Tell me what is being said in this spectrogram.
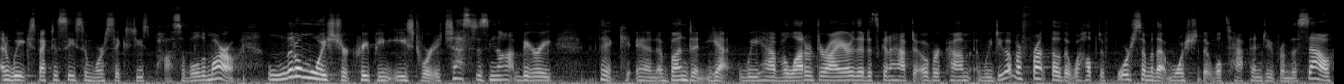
And we expect to see some more 60s possible tomorrow. Little moisture creeping eastward. It just is not very thick and abundant yet. We have a lot of dry air that it's going to have to overcome. And we do have a front though that will help to force some of that moisture that we'll tap into from the south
